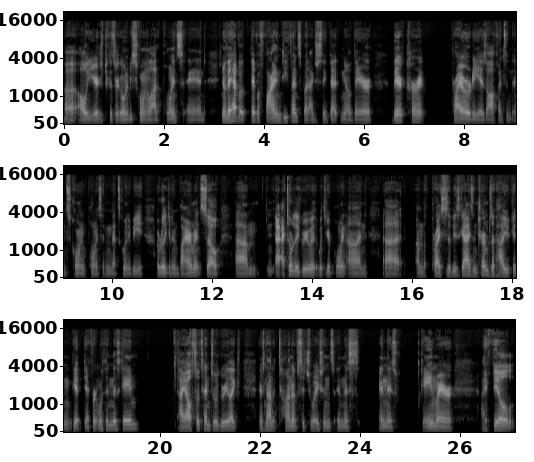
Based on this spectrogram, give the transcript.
uh, all year, just because they're going to be scoring a lot of points, and you know they have a they have a fine defense, but I just think that you know their their current priority is offense and, and, scoring points. I think that's going to be a really good environment. So um, I, I, totally agree with, with your point on uh, on the prices of these guys in terms of how you can get different within this game. I also tend to agree. Like, there's not a ton of situations in this in this game where I feel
